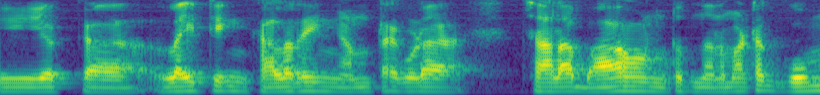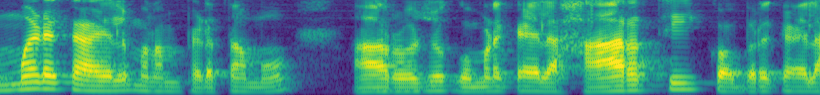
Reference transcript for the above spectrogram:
ఈ యొక్క లైటింగ్ కలరింగ్ అంతా కూడా చాలా బాగుంటుంది అనమాట గుమ్మడికాయలు మనం పెడతాము. ఆ రోజు గుమ్మడికాయల హారతి కొబ్బరికాయల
